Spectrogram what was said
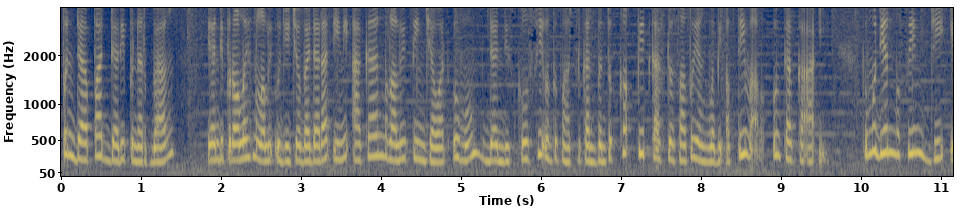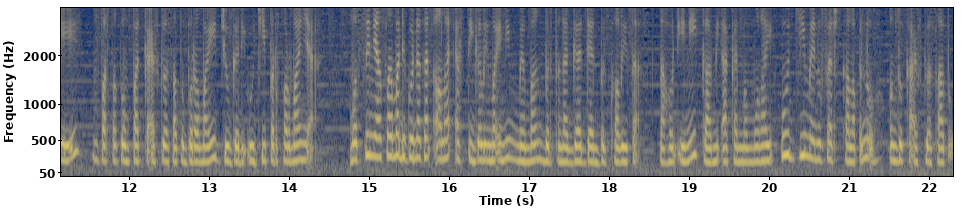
Pendapat dari penerbang yang diperoleh melalui uji coba darat ini akan melalui tinjauan umum dan diskusi untuk menghasilkan bentuk kokpit KF-21 yang lebih optimal, ungkap KAI. Kemudian mesin GE414 KF-21 Buramai juga diuji performanya. Mesin yang sama digunakan oleh F-35 ini memang bertenaga dan berkualitas. Tahun ini kami akan memulai uji manuver skala penuh untuk KF-21.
